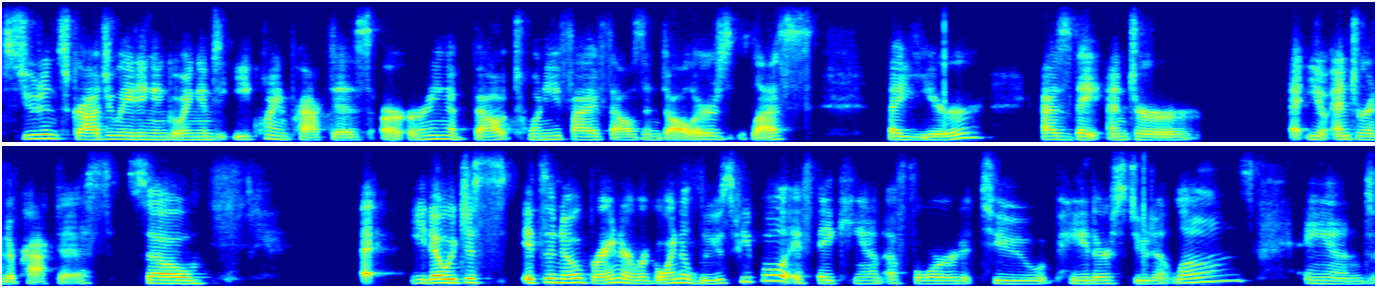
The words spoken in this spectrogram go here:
students graduating and going into equine practice are earning about $25,000 less a year as they enter you know enter into practice. So you know, it just it's a no-brainer. We're going to lose people if they can't afford to pay their student loans and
